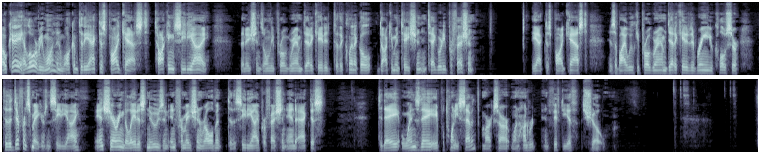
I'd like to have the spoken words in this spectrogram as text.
Okay, hello everyone, and welcome to the ACDIS Podcast, Talking CDI, the nation's only program dedicated to the clinical documentation integrity profession. The ACDIS Podcast is a biweekly program dedicated to bringing you closer to the difference makers in CDI and sharing the latest news and information relevant to the CDI profession and ACDIS. Today, Wednesday, April 27th, marks our 150th show.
